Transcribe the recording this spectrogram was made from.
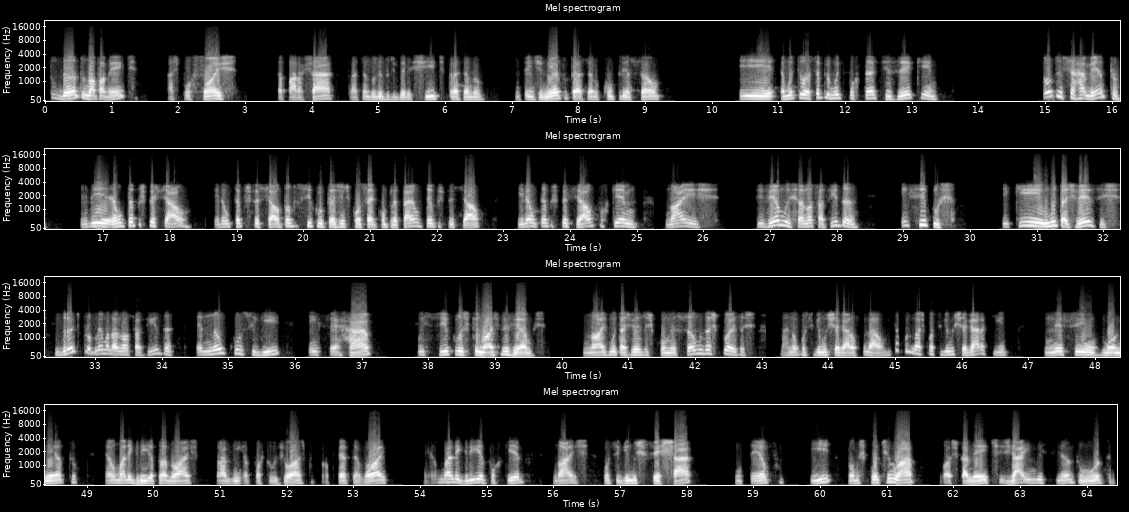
estudando novamente as porções da Paraxá, trazendo o livro de Berechite, trazendo entendimento, trazendo compreensão e é muito, é sempre muito importante dizer que todo encerramento ele é um tempo especial. Ele é um tempo especial. Todo ciclo que a gente consegue completar é um tempo especial. Ele é um tempo especial porque nós vivemos a nossa vida em ciclos e que muitas vezes o grande problema da nossa vida é não conseguir encerrar os ciclos que nós vivemos nós muitas vezes começamos as coisas, mas não conseguimos chegar ao final. Então, quando nós conseguimos chegar aqui, nesse momento, é uma alegria para nós, para mim, apóstolo Jorge, para o profeta Eloy. É uma alegria porque nós conseguimos fechar um tempo e vamos continuar, logicamente, já iniciando outro.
